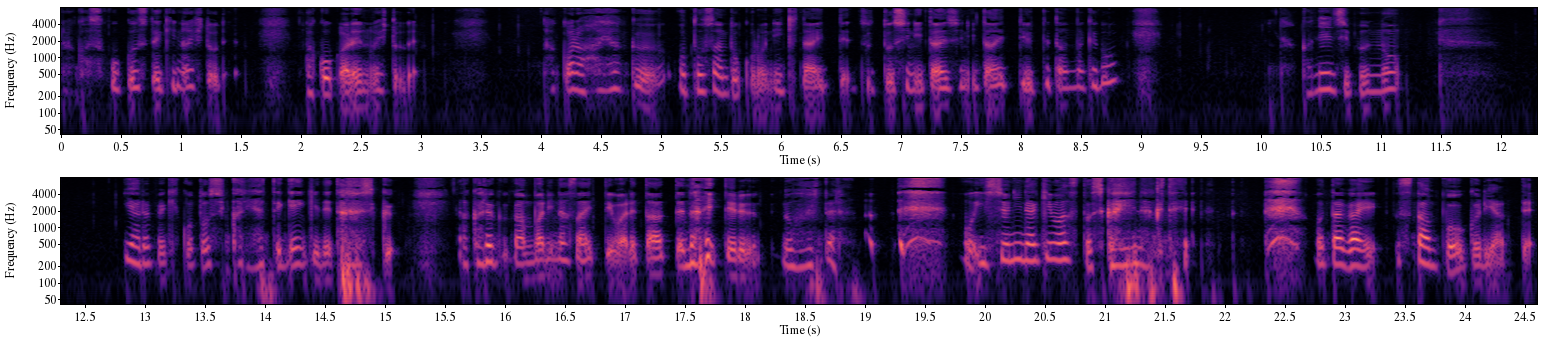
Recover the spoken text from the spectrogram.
なんかすごく素敵な人で、憧れの人で。だから早くお父さんのところに行きたいってずっと死にたい死にたいって言ってたんだけど、なんかね、自分のやるべきことをしっかりやって元気で楽しく明るく頑張りなさいって言われたって泣いてるのを見たら もう一緒に泣きますとしか言えなくて お互いスタンプを送り合って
